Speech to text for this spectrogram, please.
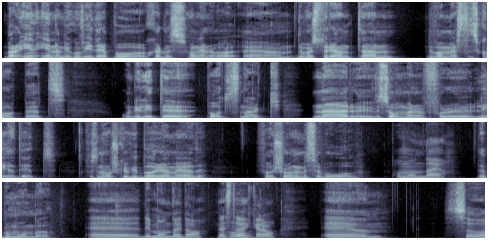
Bara in, innan vi går vidare på själva säsongen då. Eh, det var studenten, det var mästerskapet och det är lite poddsnack. När över sommaren får du ledigt? För snart ska vi börja med försäsongen med Sävehof. På måndag ja. Det är på måndag. Eh, det är måndag idag, nästa Ja. vecka då. Ehm, så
